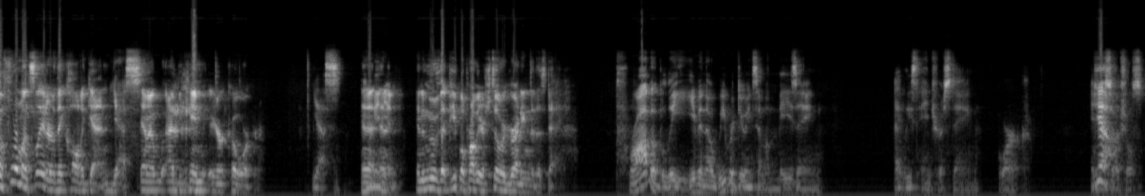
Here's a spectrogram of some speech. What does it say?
But four months later, they called again, Yes. and I, I became your coworker. Yes. And, a- and, and a move that people probably are still regretting to this day. Probably, even though we were doing some amazing, at least interesting work in Yeah. the socials.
